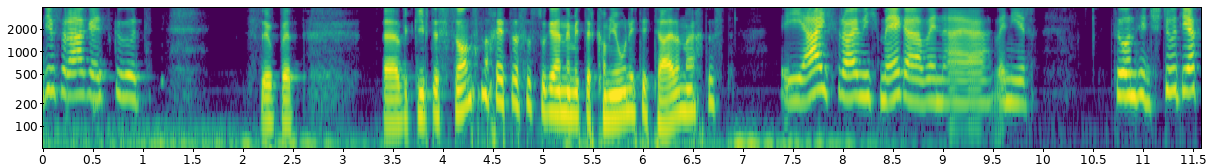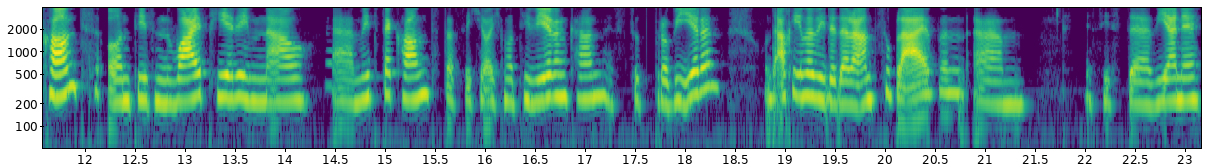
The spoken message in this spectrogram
Die Frage ist gut. Super. Äh, gibt es sonst noch etwas, was du gerne mit der Community teilen möchtest? Ja, ich freue mich mega, wenn, äh, wenn ihr zu uns ins Studio kommt und diesen Vibe hier im Now äh, mitbekommt, dass ich euch motivieren kann, es zu probieren und auch immer wieder daran zu bleiben. Ähm, es ist äh, wie eine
